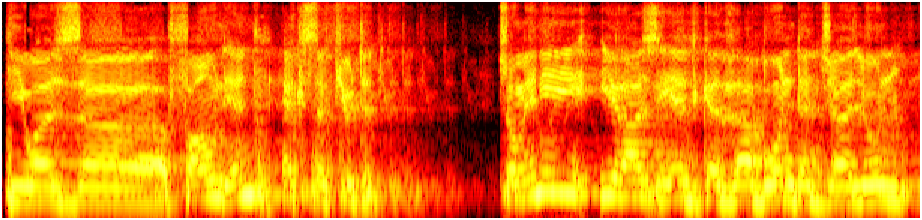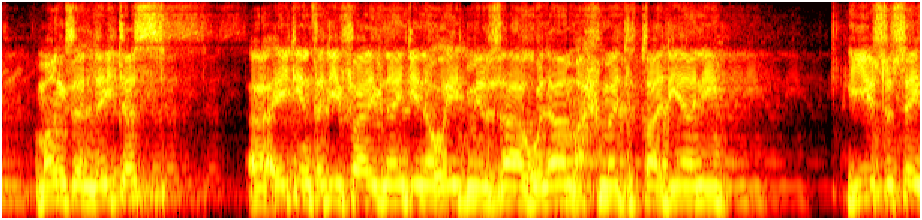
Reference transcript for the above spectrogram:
he was uh, found and executed. So many eras he had Kadhabun, Dajjalun, amongst the latest, uh, 1835, 1908, Mirza Ghulam Ahmad Qadiani. He used to say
